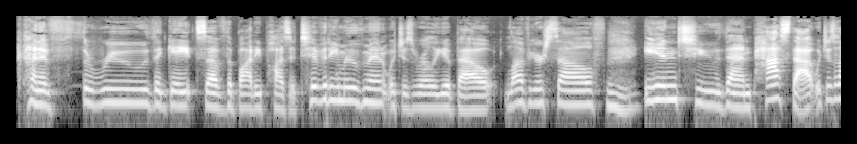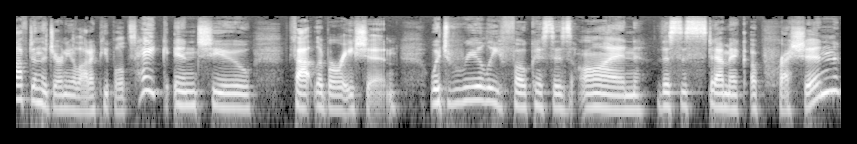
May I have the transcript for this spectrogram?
kind of through the gates of the body positivity movement, which is really about love yourself, mm. into then past that, which is often the journey a lot of people take into fat liberation, which really focuses on the systemic oppression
